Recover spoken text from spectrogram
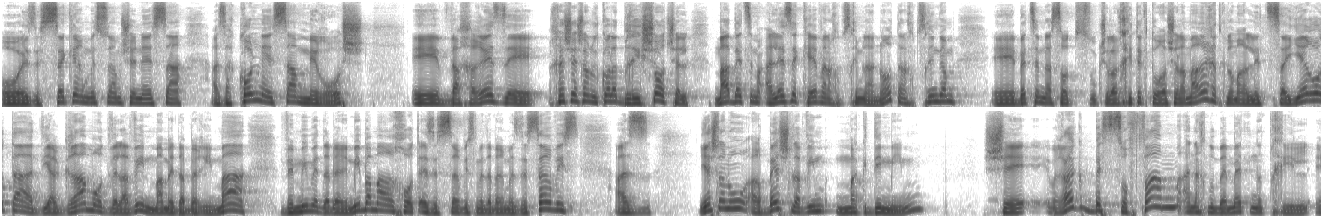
או איזה סקר מסוים שנעשה, אז הכל נעשה מראש. אה, ואחרי זה, אחרי שיש לנו את כל הדרישות של מה בעצם, על איזה כאב אנחנו צריכים לענות, אנחנו צריכים גם אה, בעצם לעשות סוג של ארכיטקטורה של המערכת, כלומר לצייר אותה, דיאגרמות ולהבין מה מדבר עם מה, ומי מדבר עם מי במערכות, איזה service מדבר עם איזה service. אז יש לנו הרבה שלבים מקדימים, שרק בסופם אנחנו באמת נתחיל אה,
